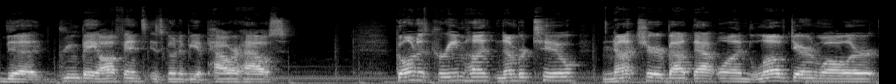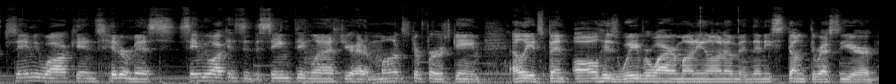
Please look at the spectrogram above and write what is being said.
the Green Bay offense is going to be a powerhouse. Going with Kareem Hunt, number two. Not sure about that one. Love Darren Waller. Sammy Watkins, hit or miss. Sammy Watkins did the same thing last year, had a monster first game. Elliott spent all his waiver wire money on him, and then he stunk the rest of the year.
